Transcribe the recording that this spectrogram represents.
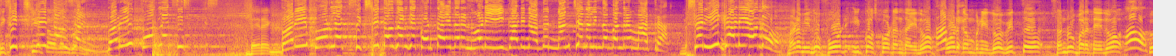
60000 ಬರೀ ಫೋರ್ ಲ್ಯಾಕ್ ಡೈರೆಕ್ಟ್ ಬರೀ ಫೋರ್ ಲ್ಯಾಕ್ 60000 ಸರ್ ಈ ಗಾಡಿ ಯಾವುದು? ಮೇಡಮ್ ಇದು ಫೋರ್ಡ್ ಇಕೋ ಸ್ಪೋರ್ಟ್ ಅಂತ ಇದು. ಫೋರ್ಡ್ ಕಂಪನಿದು ವಿತ್ ಸನ್ರೂಫ್ ಬರುತ್ತೆ ಇದು. Two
